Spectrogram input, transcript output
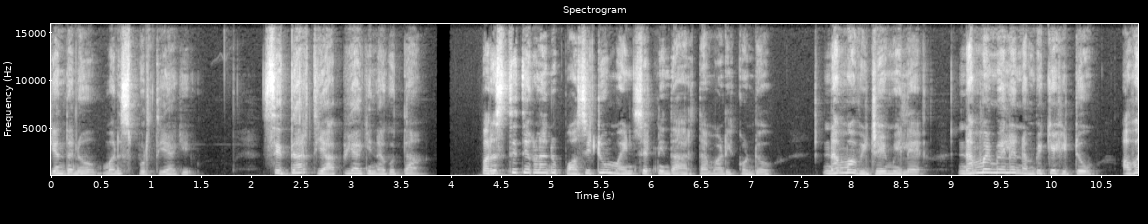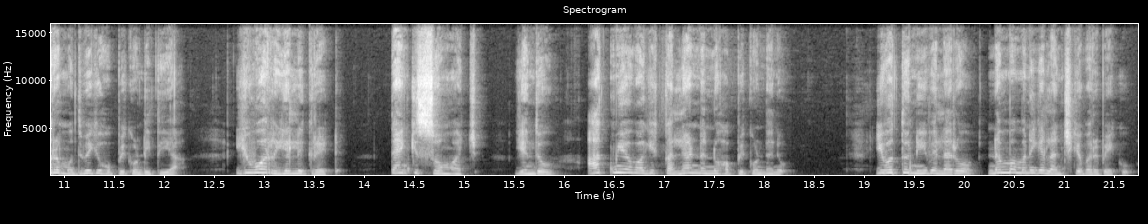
ಎಂದನು ಮನಸ್ಫೂರ್ತಿಯಾಗಿ. ಸಿದ್ಧಾರ್ಥ್ ಯಾಪಿಯಾಗಿ ನಗುತ್ತಾ ಪರಿಸ್ಥಿತಿಗಳನ್ನು ಪಾಸಿಟಿವ್ ಮೈಂಡ್ಸೆಟ್ನಿಂದ ಅರ್ಥ ಮಾಡಿಕೊಂಡು ನಮ್ಮ ವಿಜಯ್ ಮೇಲೆ, ನಮ್ಮ ಮೇಲೆ ನಂಬಿಕೆ ಇಟ್ಟು ಅವರ ಮದುವೆಗೆ ಒಪ್ಪಿಕೊಂಡಿದ್ದೀಯಾ? You are really great thank you so much ಎಂದು ಆತ್ಮೀಯವಾಗಿ ಕಲ್ಯಾಣನನ್ನು ಹಪ್ಪಿಕೊಂಡನು ಇವತ್ತು ನೀವೆಲ್ಲರೂ ನಮ್ಮ ಮನೆಗೆ ಲಂಚ್ಗೆ ಬರಬೇಕು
